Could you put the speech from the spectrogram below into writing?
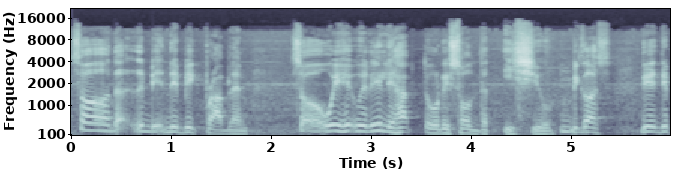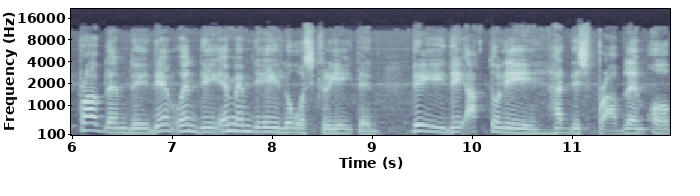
So the, the, the big problem. So we, we really have to resolve that issue because the, the problem, the, the, when the MMDA law was created, they, they actually had this problem of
